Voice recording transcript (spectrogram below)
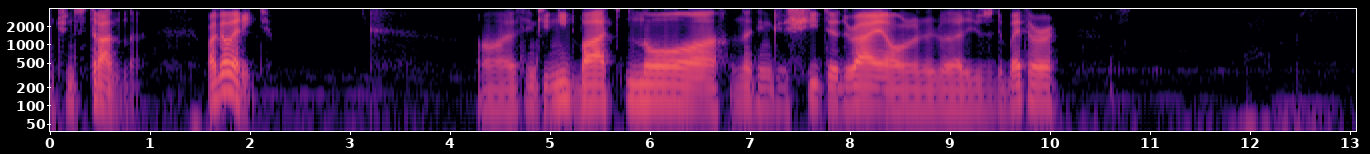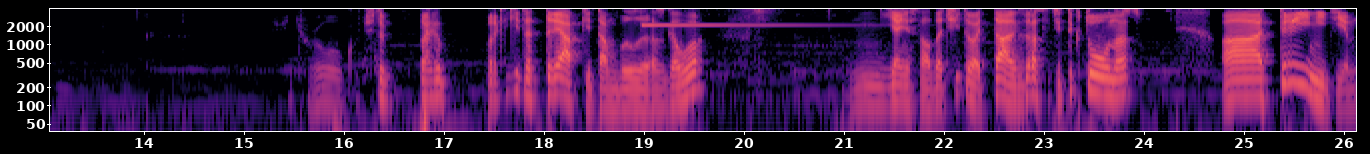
Очень странно. Поговорить. Uh, I think you need but no nothing sheet dry or use it better. Что-то про какие-то тряпки там был разговор. Я не стал дочитывать. Так, здравствуйте, ты кто у нас? Тринити. Uh,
